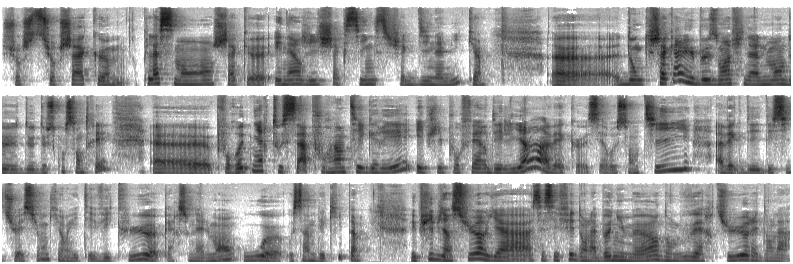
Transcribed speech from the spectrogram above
sur, sur chaque placement, chaque énergie, chaque signe, chaque dynamique. Euh, donc chacun a eu besoin finalement de, se concentrer euh, pour retenir tout ça, pour intégrer et puis pour faire des liens avec euh, ses ressentis, avec des, situations qui ont été vécues personnellement ou au sein de l'équipe. Et puis bien sûr, y a, ça s'est fait dans la bonne humeur, dans l'ouverture et dans la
